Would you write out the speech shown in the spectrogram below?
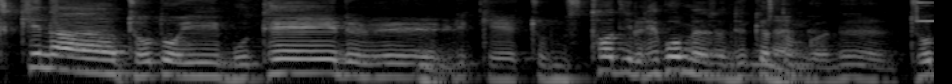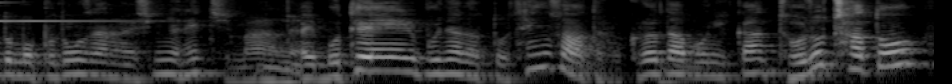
특히나 저도 이 모텔을 음. 이렇게 좀 스터디를 해보면서 느꼈던 네네. 거는 저도 뭐 부동산을 한 10년 했지만 네. 이 모텔 분야는 또 생소하더라고요. 그러다 음. 보니까 저조차도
